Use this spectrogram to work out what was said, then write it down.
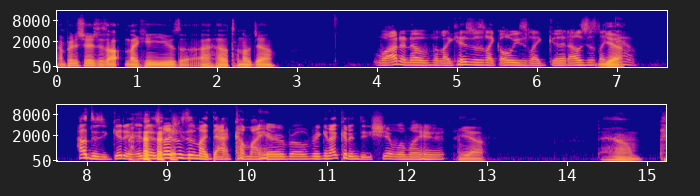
I'm pretty sure it's just all- like he used a, a hell ton of gel. Well, I don't know, but like his was like always like good. I was just like, Yeah. damn, how does he get it? And then especially since my dad cut my hair, bro. Freaking, I couldn't do shit with my hair. Yeah. Damn.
